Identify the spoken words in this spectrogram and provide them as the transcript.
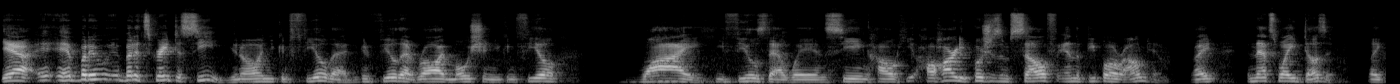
Yeah, it, it, but it but it's great to see, you know, and you can feel that. You can feel that raw emotion. You can feel why he feels that way and seeing how he how hard he pushes himself and the people around him, right? And that's why he does it. Like,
